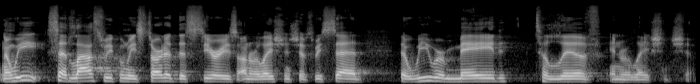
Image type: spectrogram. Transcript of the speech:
Now, we said last week when we started this series on relationships, we said that we were made to live in relationship.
